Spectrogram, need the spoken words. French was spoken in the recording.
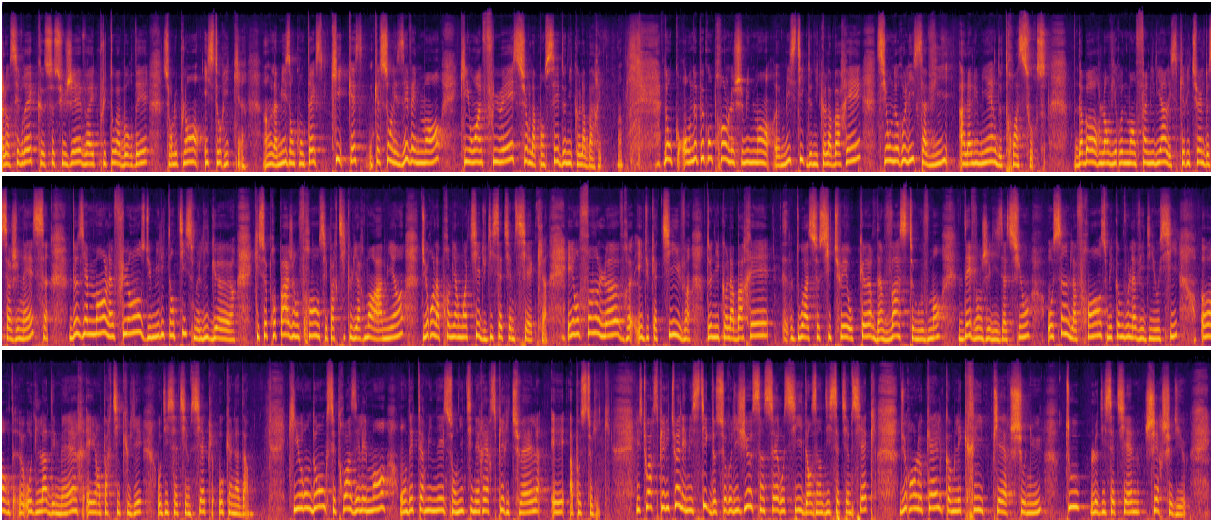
Alors c'est vrai que ce sujet va être plutôt abordé sur le plan historique, hein, la mise en contexte, qui, quels sont les événements qui ont influé sur la pensée de Nicolas Barré. Hein. Donc on ne peut comprendre le cheminement euh, mystique de Nicolas Barré si on ne relie sa vie à la lumière de trois sources. D'abord, l'environnement familial et spirituel de sa jeunesse. Deuxièmement, l'influence du militantisme ligueur qui se propage en France et particulièrement à Amiens durant la première moitié du XVIIe siècle. Et enfin, l'œuvre éducative de Nicolas Barré doit se situer au cœur d'un vaste mouvement d'évangélisation au sein de la France, mais comme vous l'avez dit aussi, euh, au-delà des mers et en particulier au XVIIe siècle au Canada qui ont donc ces trois éléments ont déterminé son itinéraire spirituel et apostolique. L'histoire spirituelle et mystique de ce religieux s'insère aussi dans un XVIIe siècle durant lequel, comme l'écrit Pierre Chaunu, tout le XVIIe cherche Dieu.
